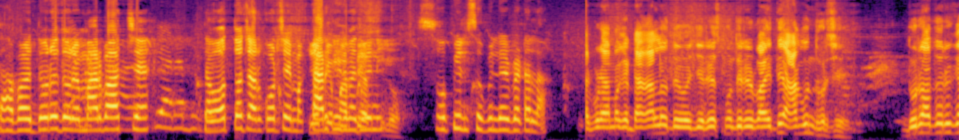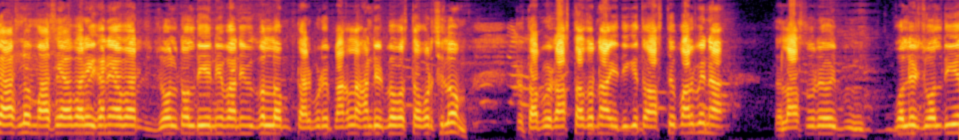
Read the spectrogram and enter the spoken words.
তারপরে দৌড়ে দৌড়ে মারবা হচ্ছে। অত্যাচার করছে তার ঘেরবা সপিল সপিলের বেটালা। তারপরে আমাকে ডাকালো ওই যে রেস মন্দিরের বাড়িতে আগুন ধরছে। দৌড়াদৌড়িকে আসলো, মাসে আবার এখানে আবার জল টল দিয়ে নেবা নেমি করলাম, তারপরে পাগলা হান্ডির ব্যবস্থা করছিলাম। তো তারপরে রাস্তা তো না এদিকে তো আসতে পারবে না। লাস্ট পরে ওই কলের জল দিয়ে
